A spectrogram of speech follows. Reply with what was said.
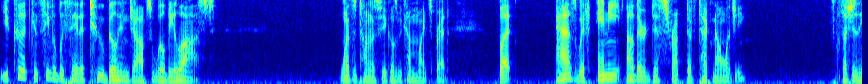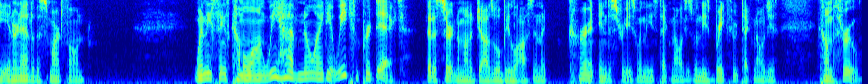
you could conceivably say that 2 billion jobs will be lost once autonomous vehicles become widespread. But as with any other disruptive technology, such as the internet or the smartphone, when these things come along, we have no idea. We can predict that a certain amount of jobs will be lost in the current industries when these technologies, when these breakthrough technologies come through.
